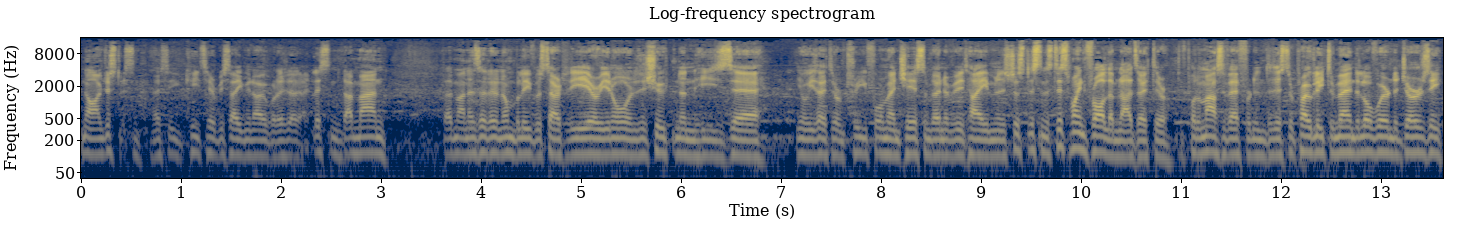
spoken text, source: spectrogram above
no, I'm just listen. I see Keith here beside me now, but uh, listen, that man, that man has had an unbelievable start of the year. You know, and he's shooting, and he's. Uh, you know, he's out there on three, four men chasing him down every time. And it's just, listen, it's disappointing for all them lads out there. They've put a massive effort into this. They're proud Leitrim men. They love wearing the jersey.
